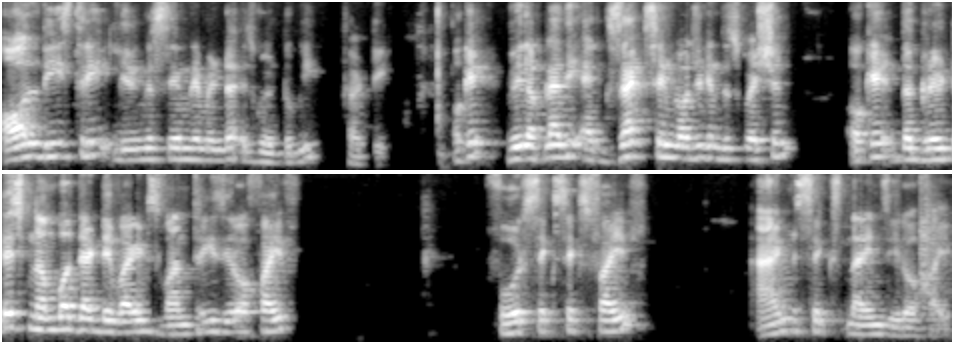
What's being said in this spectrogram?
all these three, leaving the same remainder is going to be 30. Okay, we'll apply the exact same logic in this question. Okay, the greatest number that divides 1305, 4665 and 6905.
